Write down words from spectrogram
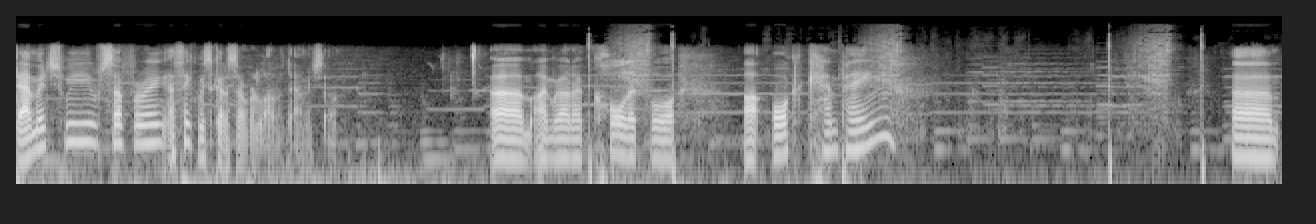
damage we're suffering, I think we're gonna suffer a lot of damage though. Um, I'm gonna call it for our orc campaign. Um,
